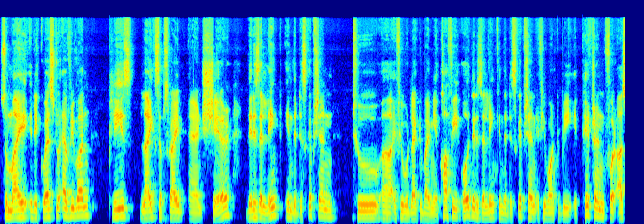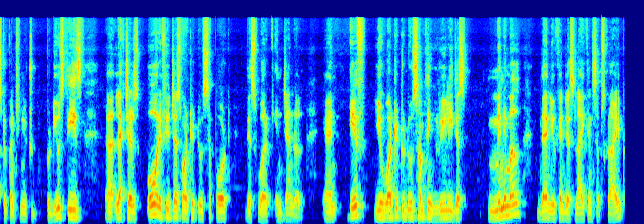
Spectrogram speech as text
So my request to everyone, please like, subscribe, and share. There is a link in the description to uh, if you would like to buy me a coffee, or there is a link in the description if you want to be a patron for us to continue to produce these uh, lectures, or if you just wanted to support this work in general. And if you wanted to do something really just minimal, then you can just like and subscribe.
